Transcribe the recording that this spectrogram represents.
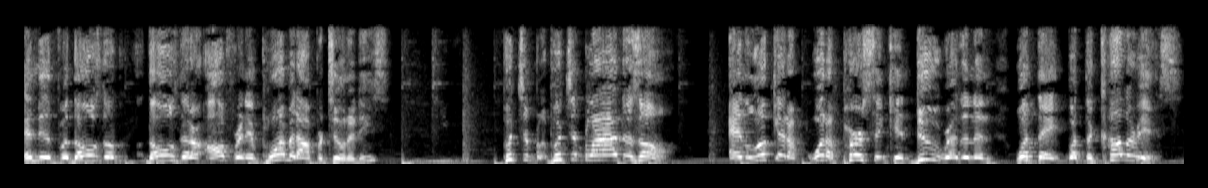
And then for those of those that are offering employment opportunities, put your put your blinders on and look at a, what a person can do rather than what they what the color is.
